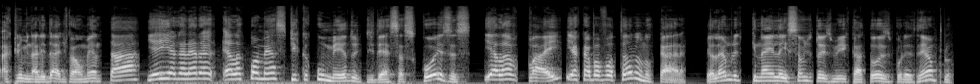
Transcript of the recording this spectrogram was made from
a criminalidade vai aumentar. E aí a galera, ela começa, fica com medo de dessas coisas e ela vai e acaba votando no cara. Eu lembro que na eleição de 2014, por exemplo,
